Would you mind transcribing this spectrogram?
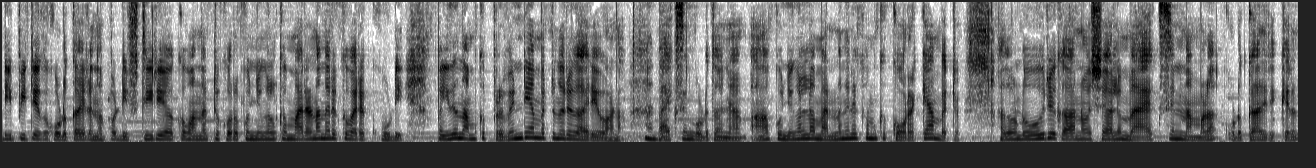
ഡി പി ടി ഒക്കെ കൊടുക്കായിരുന്നു. അപ്പോൾ ഡിഫ്തീരിയ ഒക്കെ വന്നിട്ട് കുറേ കുഞ്ഞുങ്ങൾക്ക് മരണനിരക്ക് വരെ കൂടി. അപ്പോൾ ഇത് നമുക്ക് പ്രിവെന്റ് ചെയ്യാൻ പറ്റുന്ന ഒരു കാര്യമാണ്. വാക്സിൻ കൊടുത്തു കഴിഞ്ഞാൽ ആ കുഞ്ഞുങ്ങളുടെ മരണനിരക്ക് നമുക്ക് കുറയ്ക്കാൻ പറ്റും. അതുകൊണ്ട് ഒരു കാരണവശാലും വാക്സിൻ നമ്മൾ കൊടുക്കാതിരിക്കരുത്.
